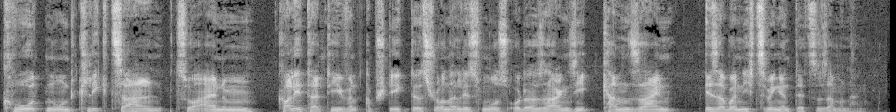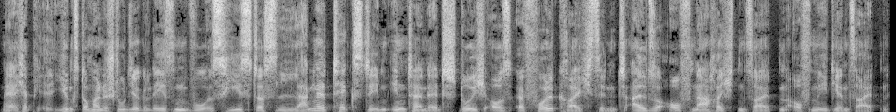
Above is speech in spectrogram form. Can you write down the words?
Quoten und Klickzahlen zu einem qualitativen Abstieg des Journalismus oder sagen Sie, kann sein, ist aber nicht zwingend der Zusammenhang? Ja, ich habe jüngst noch mal eine Studie gelesen, wo es hieß, dass lange Texte im Internet durchaus erfolgreich sind, also auf Nachrichtenseiten, auf Medienseiten.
